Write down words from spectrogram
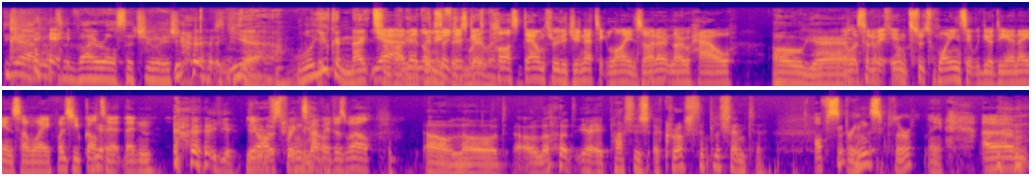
Yeah, it's a viral situation. Yeah. Well, you can knight yeah, somebody Yeah, and then with also anything, just gets really. passed down through the genetic line. So I don't know how. Oh yeah, And like sort of it not- intertwines it with your DNA in some way. Once you've got Yeah. it, then yeah, yeah, your offsprings have it as well. Oh lord, oh lord, yeah, it passes across the placenta. Offsprings, plural. Um,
